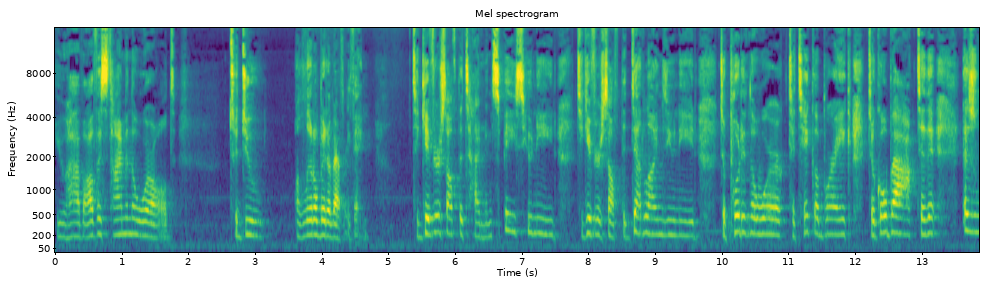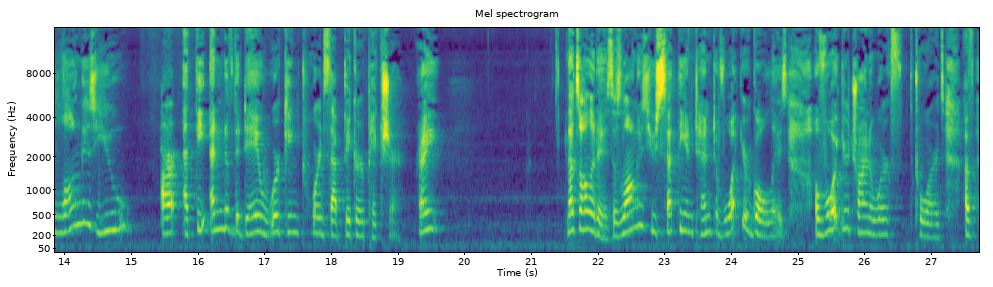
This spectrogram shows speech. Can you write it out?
You have all this time in the world to do a little bit of everything. To give yourself the time and space you need, to give yourself the deadlines you need, to put in the work, to take a break, to go back to the. As long as you are at the end of the day working towards that bigger picture, right? That's all it is. As long as you set the intent of what your goal is, of what you're trying to work towards, of,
